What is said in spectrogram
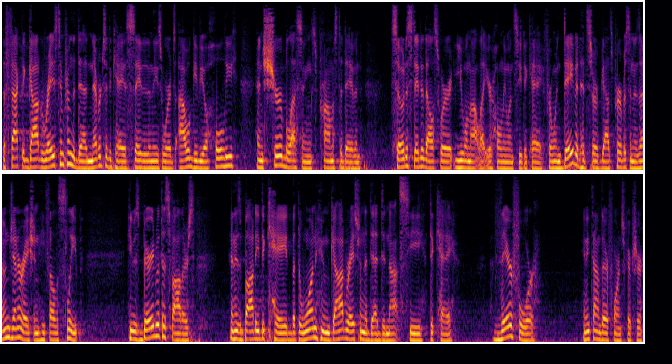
The fact that God raised him from the dead, never to decay, is stated in these words, I will give you a holy and sure blessings promised to David. So it is stated elsewhere, you will not let your Holy One see decay. For when David had served God's purpose in his own generation, he fell asleep. He was buried with his fathers, and his body decayed, but the one whom God raised from the dead did not see decay. Therefore, anytime therefore in Scripture,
